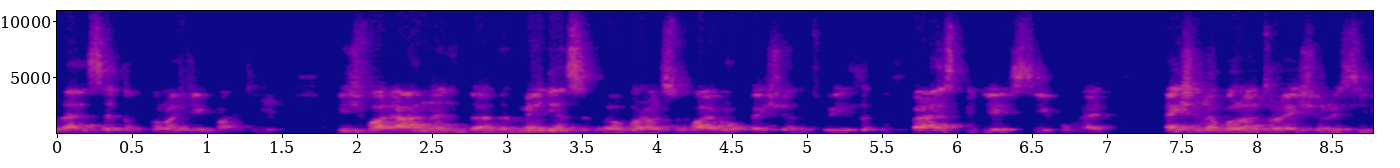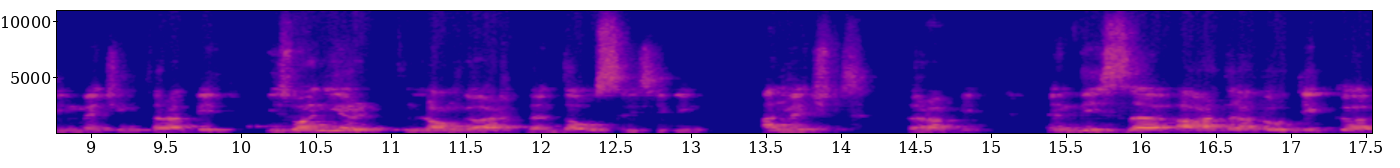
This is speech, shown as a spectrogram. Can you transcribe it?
Lancet Oncology by Pishvaian, and the median overall survival of patients with advanced PDAC who had actionable alteration receiving matching therapy is one year longer than those receiving unmatched therapy. And these uh, are therapeutic uh,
